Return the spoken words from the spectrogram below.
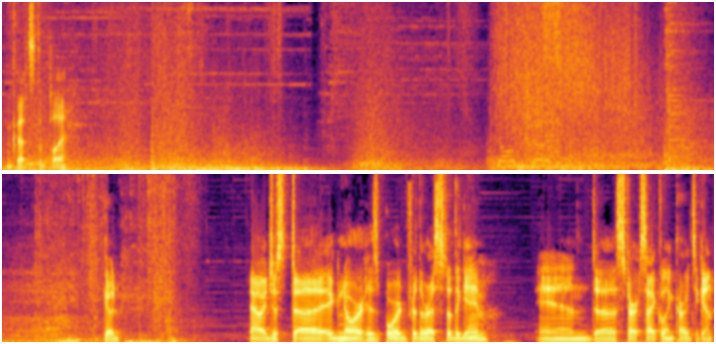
I think that's the play. Good. Now I just uh, ignore his board for the rest of the game and uh, start cycling cards again.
